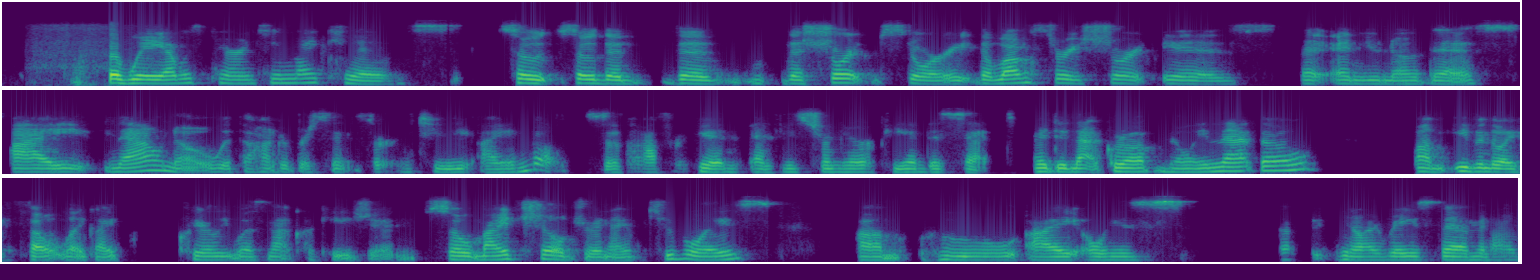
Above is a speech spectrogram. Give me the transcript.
the way i was parenting my kids so so the the the short story the long story short is and you know this i now know with 100% certainty i am mixed of african and eastern european descent. I did not grow up knowing that though um, even though i felt like i clearly was not caucasian. So my children i have two boys um, who i always you know i raise them and I,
